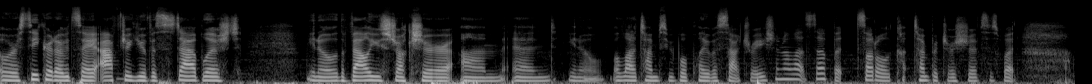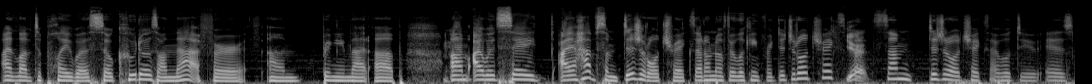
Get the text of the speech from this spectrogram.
or a secret, I would say, after you've established you know the value structure um, and you know a lot of times people play with saturation all that stuff but subtle temperature shifts is what i love to play with so kudos on that for um, bringing that up um, i would say i have some digital tricks i don't know if they're looking for digital tricks Yeah. but some digital tricks i will do is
